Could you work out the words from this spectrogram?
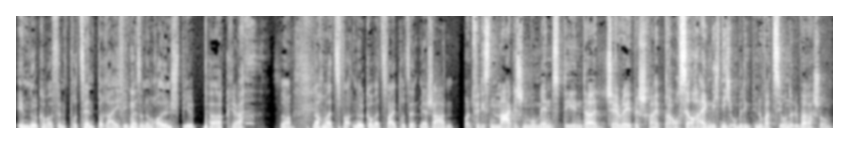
im 0,5% Bereich, wie bei so einem Rollenspiel-Perk, ja. So, nochmal 0,2% mehr Schaden. Und für diesen magischen Moment, den da J-Ray beschreibt, brauchst du ja auch eigentlich nicht unbedingt Innovation und Überraschung.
